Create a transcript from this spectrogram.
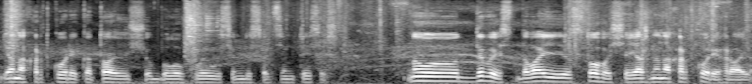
Я на хардкорі катаю, щоб було впливу 77 тисяч. Ну, дивись, давай з того, що я ж не на хардкорі граю.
